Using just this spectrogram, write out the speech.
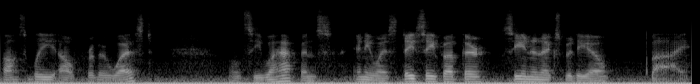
possibly out further west. We'll see what happens. Anyway, stay safe out there. See you in the next video. Bye.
